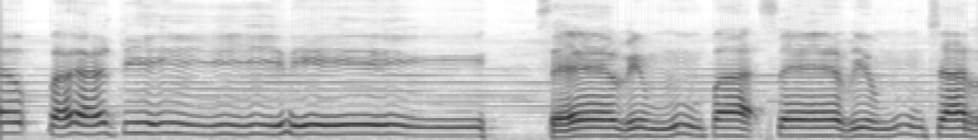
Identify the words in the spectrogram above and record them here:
ശ്രീഗണപതി നീ സേവിം പ സേവിം ചര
